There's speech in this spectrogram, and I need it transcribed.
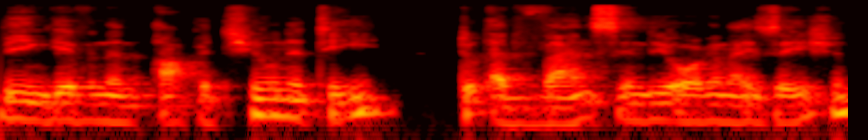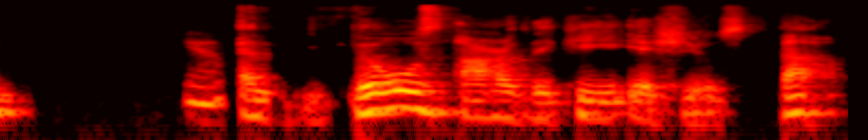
being given an opportunity to advance in the organization? Yeah. And those are the key issues. Now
